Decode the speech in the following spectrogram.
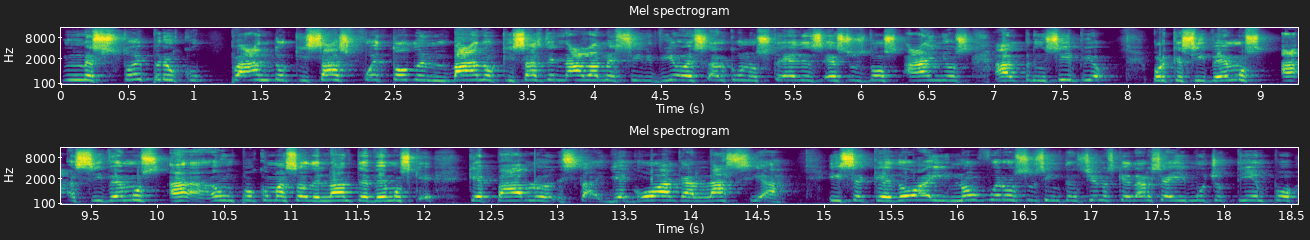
me estoy preocupando, quizás fue todo en vano, quizás de nada me sirvió estar con ustedes esos dos años al principio, porque si vemos, si vemos un poco más adelante, vemos que, que Pablo está, llegó a Galacia y se quedó ahí. No fueron sus intenciones quedarse ahí mucho tiempo.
